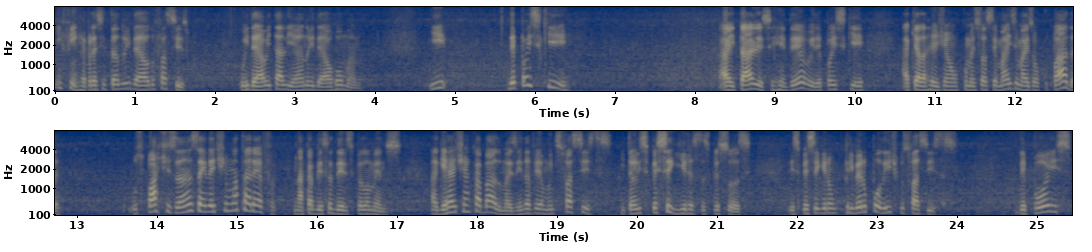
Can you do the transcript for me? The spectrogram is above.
enfim, representando o ideal do fascismo, o ideal italiano, o ideal romano. E depois que a Itália se rendeu e depois que aquela região começou a ser mais e mais ocupada, os partisãs ainda tinham uma tarefa, na cabeça deles pelo menos. A guerra tinha acabado, mas ainda havia muitos fascistas. Então eles perseguiram essas pessoas. Eles perseguiram primeiro políticos fascistas, depois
